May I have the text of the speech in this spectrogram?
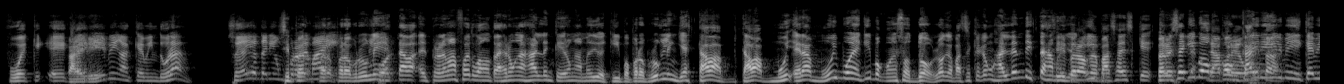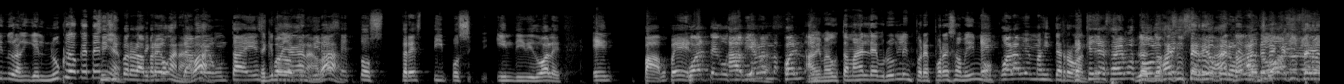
Fue que- eh, Kyrie Kyrie. Irving a Kevin Durant. O sea, ya yo tenía un Sí, problema pero- ahí. pero Brooklyn Por- estaba. El problema fue cuando trajeron a Harden que dieron a medio equipo. Pero Brooklyn ya estaba, estaba muy, era muy buen equipo con esos dos. Lo que pasa es que con Harden diste a Sí, medio pero lo equipo. que pasa es que. Pero ese equipo la con pregunta- Kyrie Irving y Kevin Durant y el núcleo que tenía. Sí, sí, pero la, ese equipo pregu- la ganaba. pregunta es: Ese equipo cuando ya tú ganaba. miras estos tres tipos individuales en papel. ¿Cuál te gusta a ti había- más? cuál- A mí me gusta más el de Brooklyn, pero es por eso mismo. ¿En cuál había más Es interrogantes? que ya sabemos Los todo lo dos que hay sucedió, pero interrogantes, antes los de dos que hay sucediera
